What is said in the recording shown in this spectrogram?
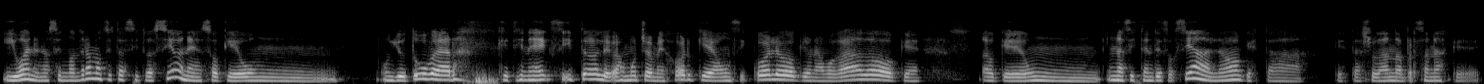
Y bueno, nos encontramos estas situaciones o que un, un youtuber que tiene éxito le va mucho mejor que a un psicólogo, que un abogado o que, o que un, un asistente social, ¿no? Que está que está ayudando a personas que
